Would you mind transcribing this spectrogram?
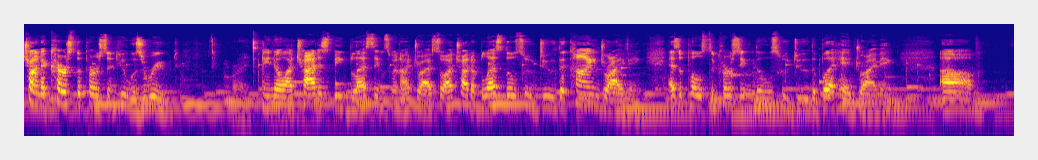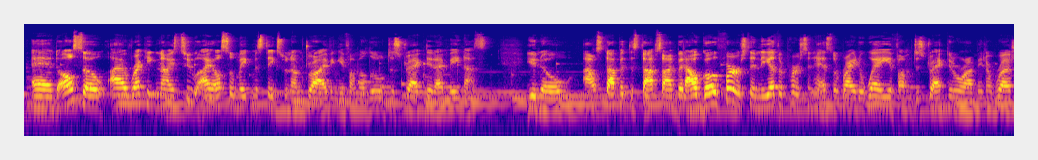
trying to curse the person who was rude Right. you know, I try to speak blessings when I drive. So I try to bless those who do the kind driving as opposed to cursing those who do the butthead driving. Um, and also, I recognize too, I also make mistakes when I'm driving. If I'm a little distracted, I may not, you know, I'll stop at the stop sign, but I'll go first, and the other person has the right of way if I'm distracted or I'm in a rush.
